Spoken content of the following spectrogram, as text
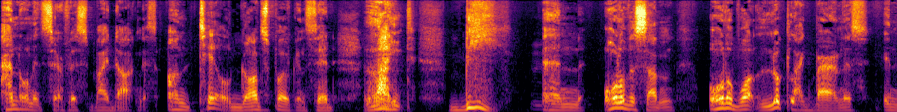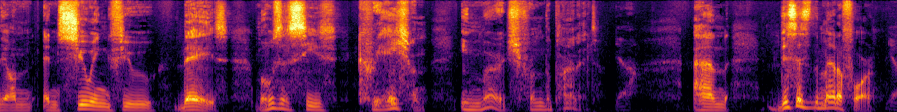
and on its surface by darkness until God spoke and said, Light be. And all of a sudden, all of what looked like barrenness in the ensuing few days, Moses sees creation emerge from the planet. Yeah. And this is the metaphor yeah.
